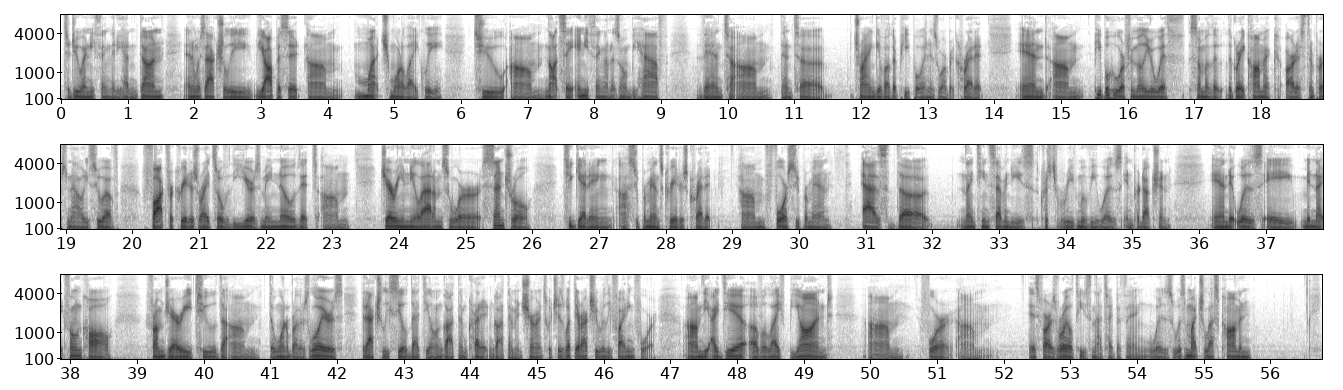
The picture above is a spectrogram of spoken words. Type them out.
to do anything that he hadn't done, and was actually the opposite, um, much more likely to um, not say anything on his own behalf than to um, than to try and give other people in his orbit credit. And um, people who are familiar with some of the, the great comic artists and personalities who have fought for creators' rights over the years may know that um, Jerry and Neal Adams were central to getting uh, Superman's creators credit um, for Superman as the 1970s Christopher Reeve movie was in production. And it was a midnight phone call from Jerry to the um, the Warner Brothers lawyers that actually sealed that deal and got them credit and got them insurance, which is what they're actually really fighting for. Um, the idea of a life beyond um, for um, as far as royalties and that type of thing was was much less common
